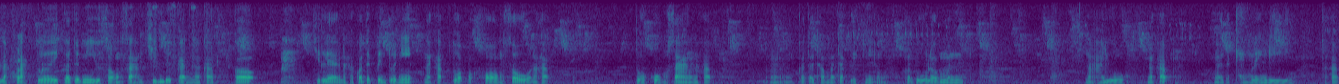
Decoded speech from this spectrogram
หลักๆเลยก็จะมีอยู่ 2 3 ชิ้นด้วยกันนะครับ ก็ชิ้นแรกนะครับ ก็จะเป็นตัวนี้นะครับ ตัวประคองโซ่นะครับ ตัวโครงสร้างนะครับก็จะทำมาจากเหล็กเหนียว ก็ดูแล้วมันหนาอยู่นะครับ น่าจะแข็งแรงดีอยู่นะครับ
